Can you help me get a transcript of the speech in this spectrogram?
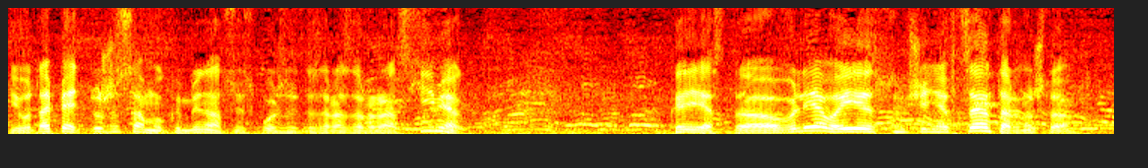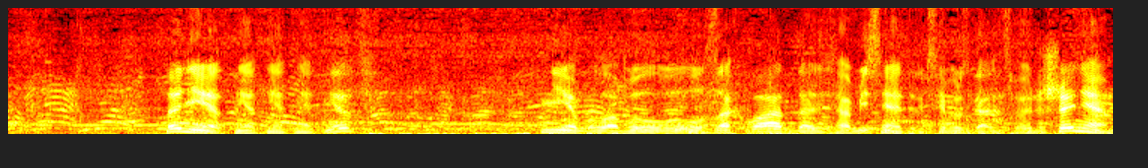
И вот опять ту же самую комбинацию использует из раза в раз Химик. Крест э, влево и смещение в центр. Ну что? Да нет, нет, нет, нет, нет. Не было, был, был захват. Да, здесь объясняет Алексей Брызгалин свое решение.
